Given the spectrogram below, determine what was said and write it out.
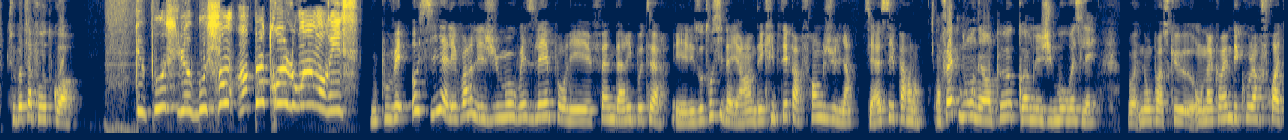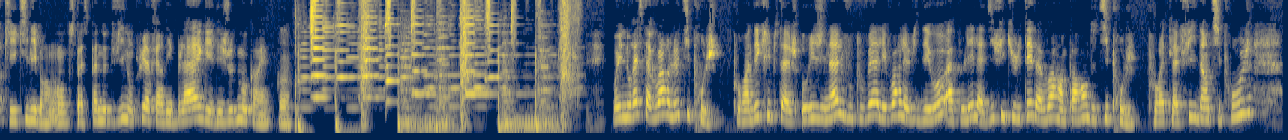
C'est pas de sa faute, quoi. Tu pousses le bouchon un peu trop loin, Maurice. Vous pouvez aussi aller voir les jumeaux Wesley pour les fans d'Harry Potter, et les autres aussi d'ailleurs, hein, décryptés par Franck Julien. C'est assez parlant. En fait, nous, on est un peu comme les jumeaux Wesley. Ouais, non, parce que on a quand même des couleurs froides qui équilibrent. On ne se passe pas notre vie non plus à faire des blagues et des jeux de mots quand même. Bon, il nous reste à voir le type rouge. Pour un décryptage original, vous pouvez aller voir la vidéo appelée La difficulté d'avoir un parent de type rouge. Pour être la fille d'un type rouge,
